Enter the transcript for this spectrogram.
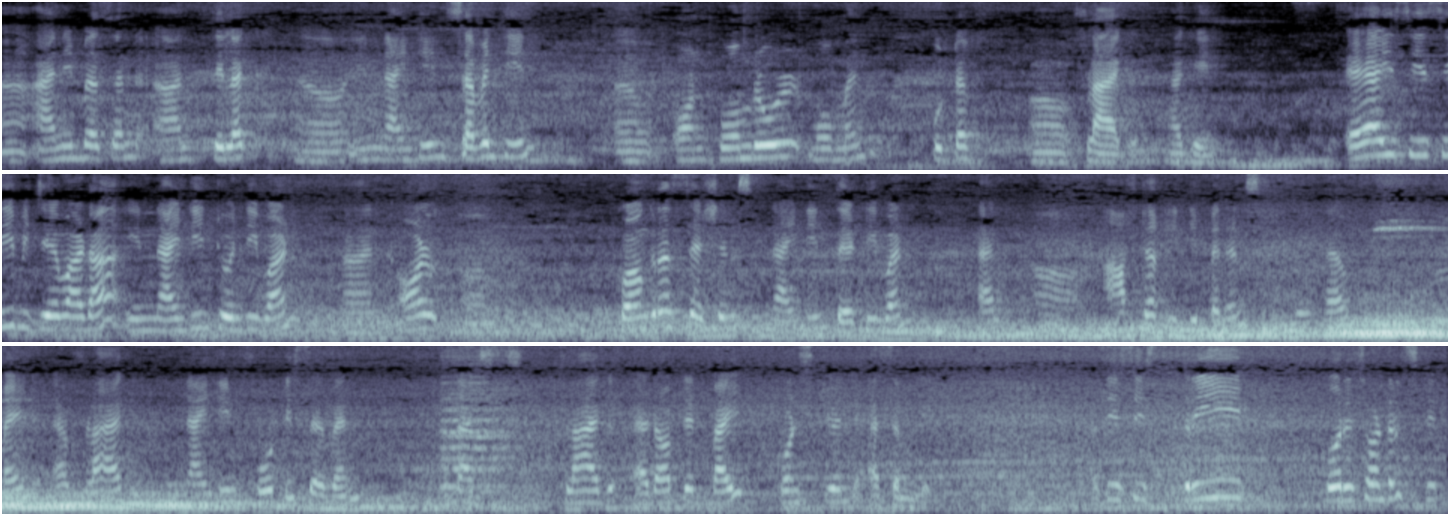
Uh, Annie Besant and Tilak uh, in 1917 uh, on Home Rule movement put a uh, flag again. AICC Vijayawada in 1921 and all um, Congress sessions in 1931 and uh, after independence they have made a flag 1947 that's flag adopted by Constituent Assembly. This is three horizontal strips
